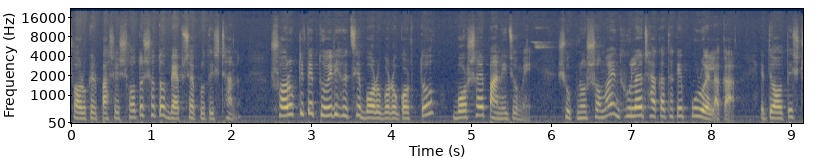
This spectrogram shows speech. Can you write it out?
সড়কের পাশে শত শত ব্যবসা প্রতিষ্ঠান। সড়কটিতে তৈরি হয়েছে বড় বড় গর্ত বর্ষায় পানি জমে। শুকনোর সময় ধুলায় ঢাকা থাকে পুরো এলাকা। এতে অতিষ্ঠ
